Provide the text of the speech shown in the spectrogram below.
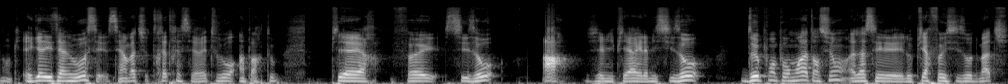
Donc égalité à nouveau. C'est un match très très serré, toujours un partout. Pierre, feuille, ciseaux. Ah, j'ai mis Pierre, il a mis ciseaux. Deux points pour moi, attention. Là, c'est le pierre, feuille, ciseaux de match.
